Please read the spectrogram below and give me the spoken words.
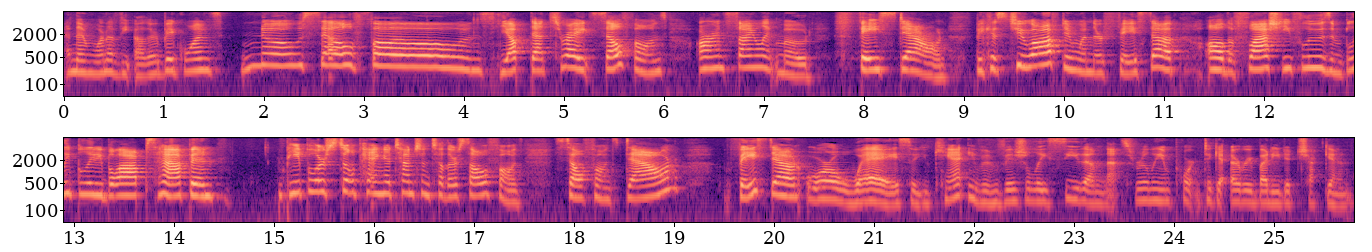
And then one of the other big ones no cell phones. Yep, that's right. Cell phones are in silent mode face down because too often when they're faced up, all the flashy flues and bleepity blops happen. People are still paying attention to their cell phones. Cell phones down face down or away so you can't even visually see them. That's really important to get everybody to check in.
